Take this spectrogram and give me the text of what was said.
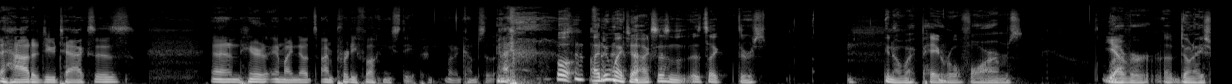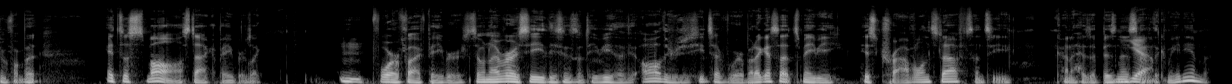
h- how to do taxes. And here in my notes, I'm pretty fucking stupid when it comes to that. Well, I do my taxes, and it's like there's, you know, my payroll forms, Yeah. whatever a donation form, but it's a small stack of papers, like Mhm. four or five papers. So whenever I see these things on TV, I think, oh, there's receipts everywhere. But I guess that's maybe his travel and stuff, since he kind of has a business Yeah. of the comedian. But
